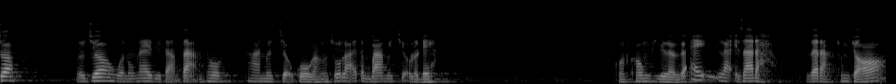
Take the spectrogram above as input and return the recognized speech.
chưa? Được chưa? Còn hôm nay thì tạm tạm thôi. 20 triệu cố gắng chốt lãi tầm 30 triệu là đẹp còn không thì là gãy lại ra đảo ra đảo trong chó.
